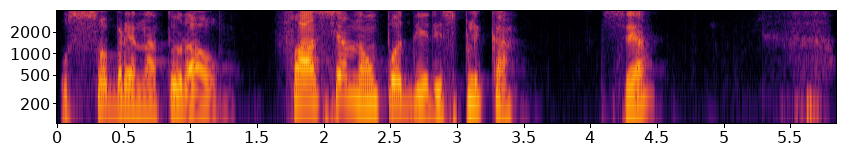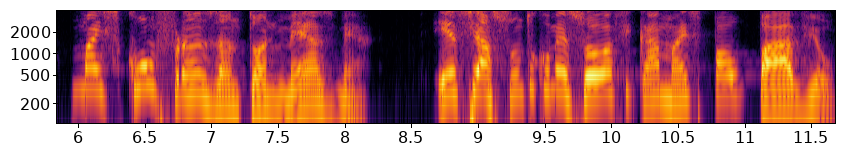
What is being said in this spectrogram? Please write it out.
o sobrenatural, fácil a não poder explicar, certo? Mas com Franz Anton Mesmer, esse assunto começou a ficar mais palpável.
